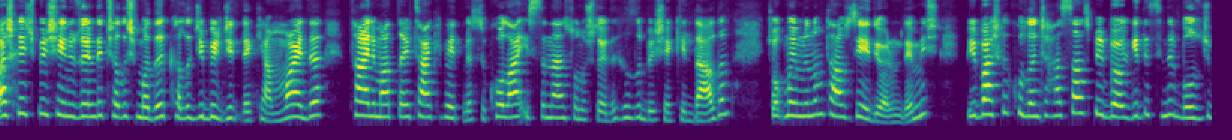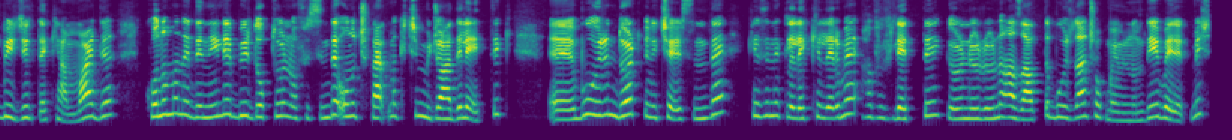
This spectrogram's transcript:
başka hiçbir şeyin üzerinde çalışmadığı kalıcı bir cilt lekem vardı. Talimatları takip etmesi kolay, istenen sonuçları da hızlı bir şekilde aldım. Çok memnunum tavsiye ediyorum demiş. Bir başka kullanıcı hassas bir bölgede sinir bozucu bir cilt lekem vardı. Konumu nedeniyle bir doktorun ofisinde onu çıkartmak için mücadele ettik. E, bu ürün 4 gün içerisinde kesinlikle lekelerimi hafifletti, görünürlüğünü azalttı. Bu yüzden çok memnunum diye belirtmiş.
